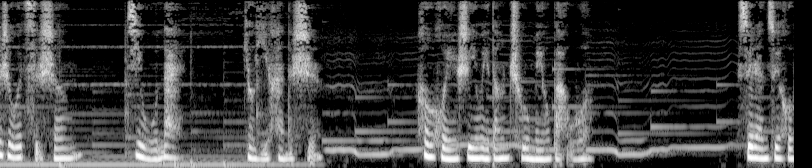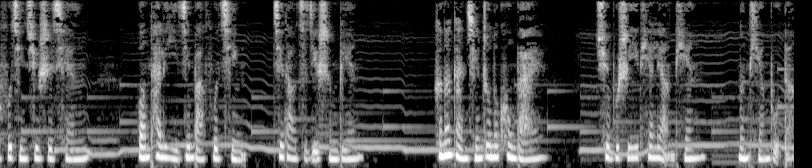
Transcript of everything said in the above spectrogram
这是我此生既无奈又遗憾的事。后悔是因为当初没有把握。虽然最后父亲去世前，王太利已经把父亲接到自己身边，可那感情中的空白，却不是一天两天能填补的。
